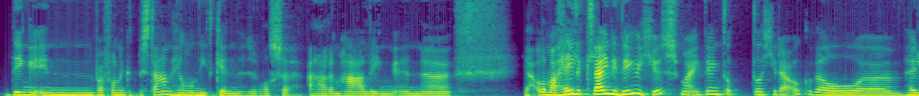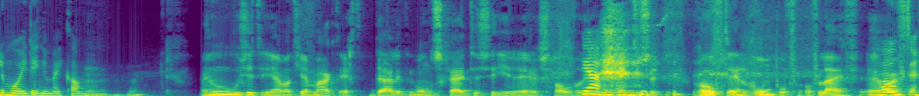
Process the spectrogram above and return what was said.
dingen in waarvan ik het bestaan helemaal niet kende. Zoals uh, ademhaling en ja, allemaal hele kleine dingetjes. Maar ik denk dat, dat je daar ook wel hele mooie dingen mee kan. -hmm. En hoe, hoe zit ja, want jij maakt echt duidelijk een onderscheid tussen hier ergens halve ja. tussen hoofd en romp of, of lijf. Uh, hoofd en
